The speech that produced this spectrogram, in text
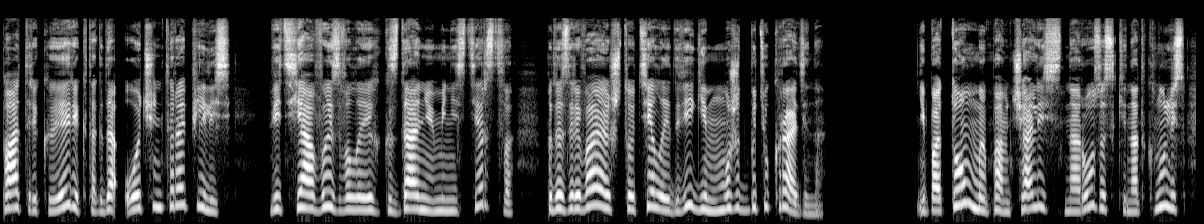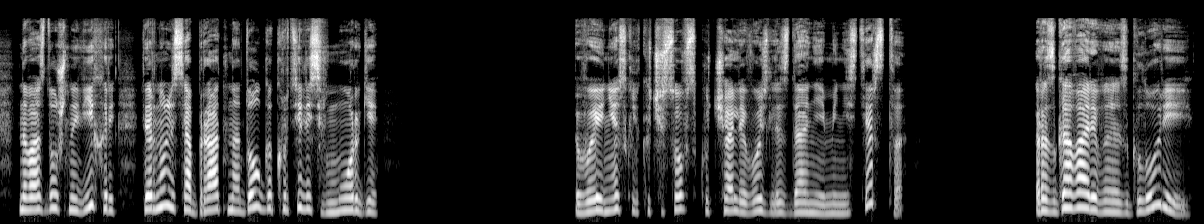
Патрик и Эрик тогда очень торопились, ведь я вызвала их к зданию министерства, подозревая, что тело Эдвиги может быть украдено. И потом мы помчались на розыске, наткнулись на воздушный вихрь, вернулись обратно, долго крутились в морге. Вы несколько часов скучали возле здания министерства? Разговаривая с Глорией,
